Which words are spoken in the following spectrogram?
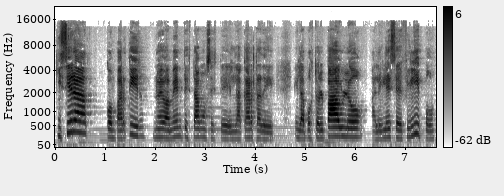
Quisiera compartir nuevamente, estamos este, en la carta del el apóstol Pablo a la iglesia de Filipo,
